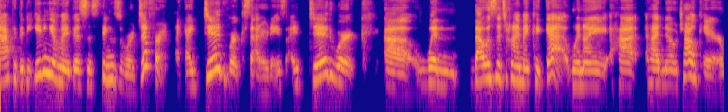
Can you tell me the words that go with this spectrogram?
back at the beginning of my business, things were different. Like I did work Saturdays. I did work uh, when that was the time I could get when I had had no childcare.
